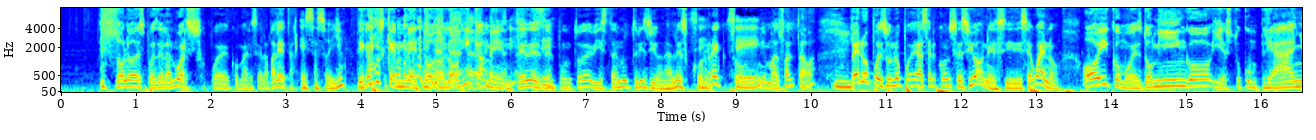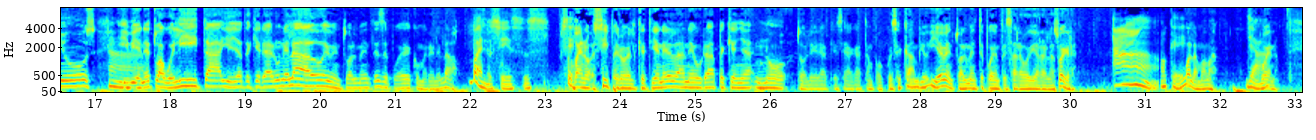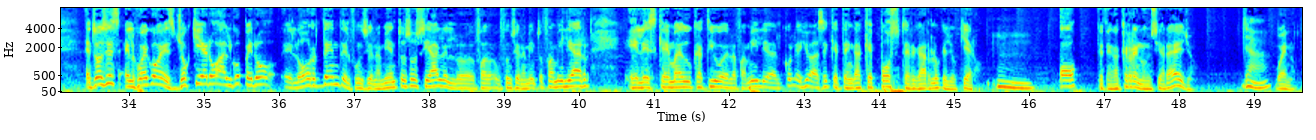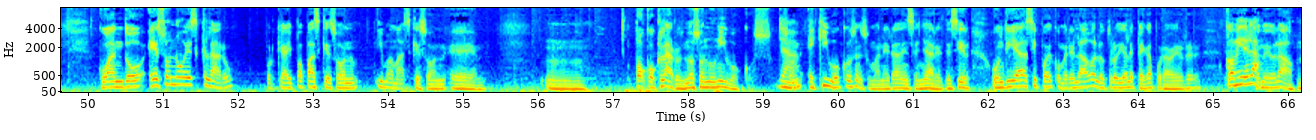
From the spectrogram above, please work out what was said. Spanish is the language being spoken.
solo después del almuerzo puede comerse la paleta. Esa soy yo. Digamos que metodológicamente, desde Sí. el punto de vista nutricional, es correcto, sí. ni más faltaba, pero pues uno puede hacer concesiones y dice, bueno, hoy como es domingo y es tu cumpleaños Ah. y viene tu abuelita y ella te quiere dar un helado, eventualmente se puede comer el helado. Bueno, sí, eso es. Bueno, sí, pero el que tiene la neura pequeña no tolera que se haga tampoco ese cambio y eventualmente puede empezar a odiar a la suegra. Ah, ok. O a la mamá. Ya. Bueno. Entonces, el juego es, yo quiero algo, pero el orden del funcionamiento social, el fa- funcionamiento familiar, el esquema educativo de la familia, del colegio, hace que tenga que postergar lo que yo quiero. Mm, O que tenga que renunciar a ello. ya. Bueno, cuando eso no es claro, porque hay papás que son y mamás que son eh, mm, poco claros, no son unívocos, Ya. son equívocos en su manera de enseñar. Es decir, un día sí puede comer helado, al otro día le pega por haber Comido helado. comido helado.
